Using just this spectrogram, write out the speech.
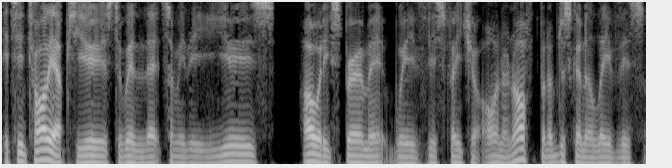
it's entirely up to you as to whether that's something that you use. I would experiment with this feature on and off, but I'm just going to leave this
